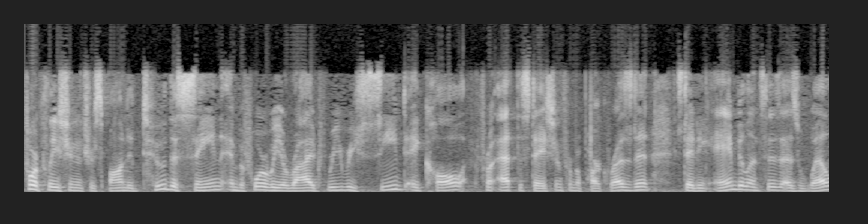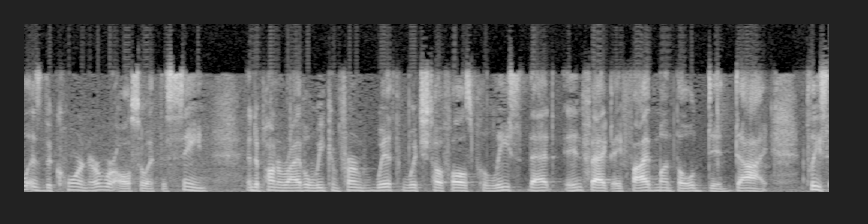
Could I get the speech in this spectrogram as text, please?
Four police units responded to the scene, and before we arrived, we received a call at the station from a park resident stating ambulances as well as the coroner were also at the scene. And upon arrival, we confirmed with Wichita Falls Police that, in fact, a five-month-old did die. Police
